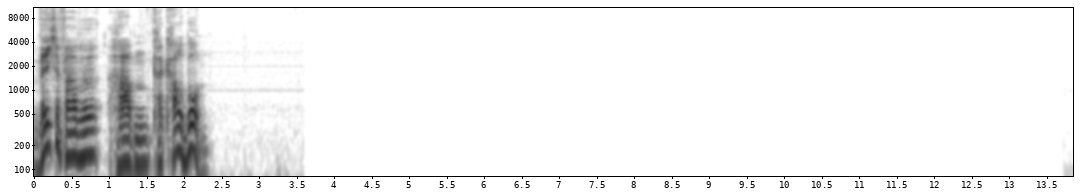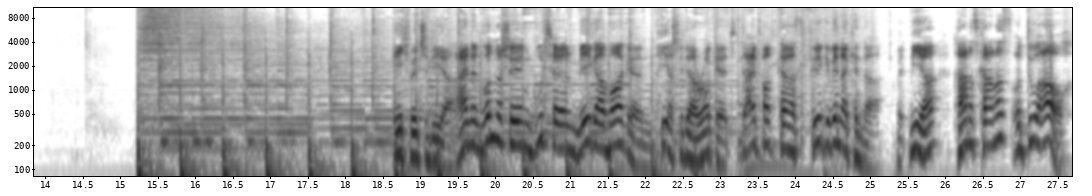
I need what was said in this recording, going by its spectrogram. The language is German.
Welche Farbe haben Kakaobohnen? Ich wünsche dir einen wunderschönen guten Mega Morgen. Hier ist wieder Rocket, dein Podcast für Gewinnerkinder. Mit mir, Hannes Karnes und du auch.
